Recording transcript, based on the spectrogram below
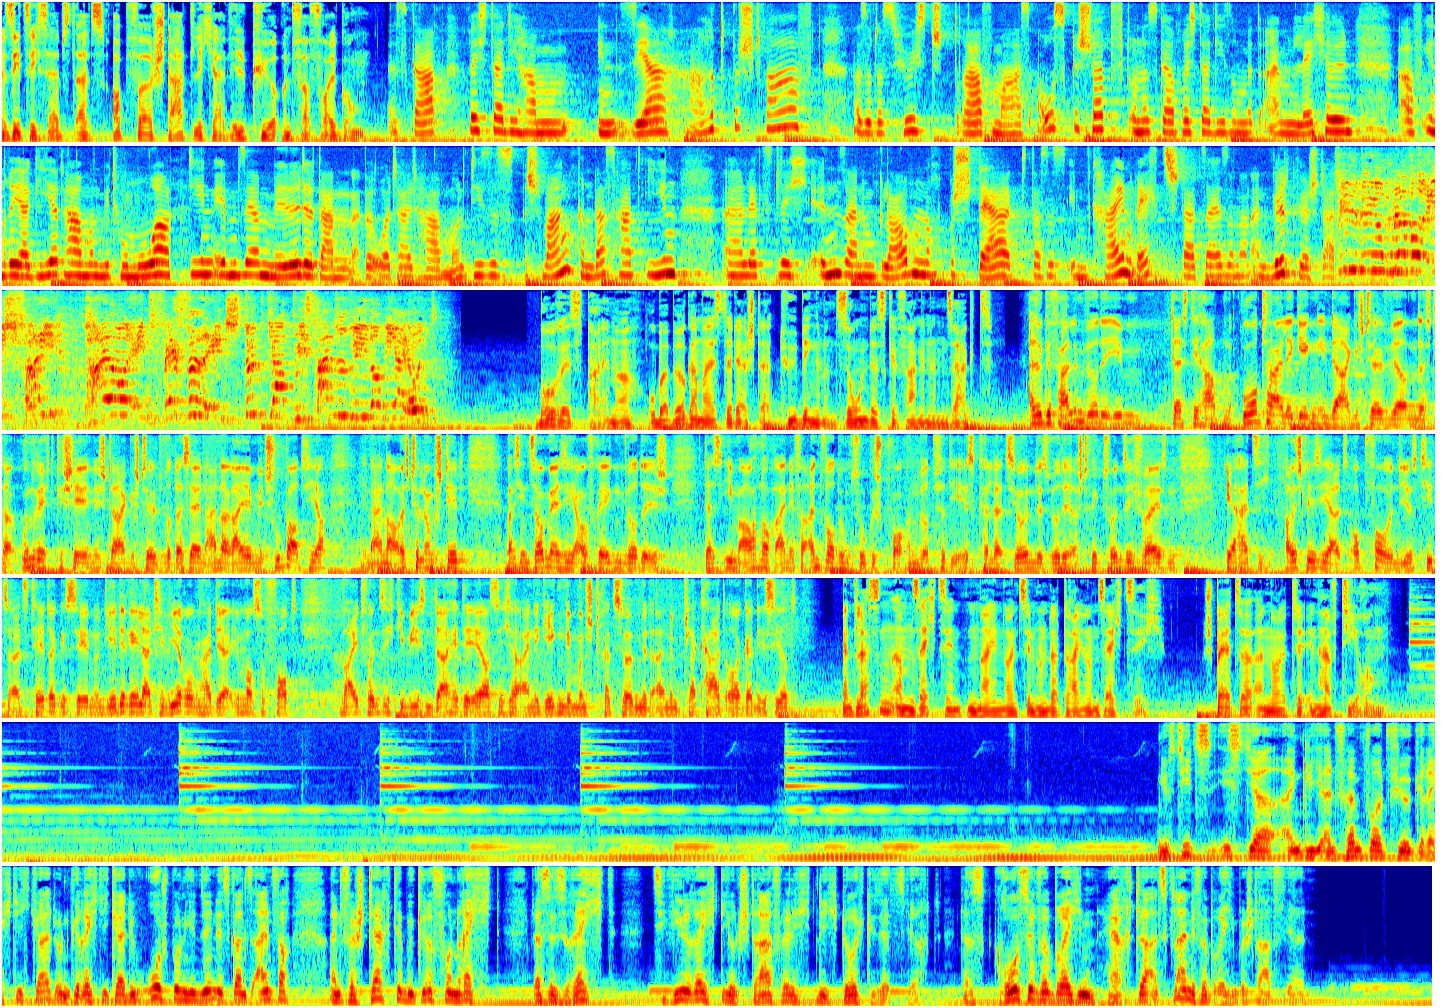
Er sieht sich selbst als Opfer staatlicher Willkür und Verfolgung. Es gab Richter, die haben ihn sehr hart bestraft, also das Höchststrafmaß ausgeschöpft. Und es gab Richter, die so mit einem Lächeln auf ihn reagiert haben und mit Humor, die ihn eben sehr milde dann beurteilt haben. Und dieses Schwanken, das hat ihn äh, letztlich in seinem Glauben noch bestärkt, dass es eben kein Rechtsstaat sei, sondern ein Willkürstaat. Filbinger Mörder ist frei. Palmer in Fessel in Stuttgart misshandelt wieder wie ein Hund. Boris Palmer, Oberbürgermeister der Stadt Tübingen und Sohn des Gefangenen, sagt, also gefallen würde ihm, dass die harten Urteile gegen ihn dargestellt werden, dass da Unrecht geschehen ist dargestellt wird, dass er in einer Reihe mit Schubert hier in einer Ausstellung steht. Was ihn saumäßig aufregen würde, ist, dass ihm auch noch eine Verantwortung zugesprochen wird für die Eskalation. Das würde er strikt von sich weisen. Er hat sich ausschließlich als Opfer und die Justiz als Täter gesehen und jede Relativierung hat er immer sofort weit von sich gewiesen. Da hätte er sicher eine Gegendemonstration mit einem Plakat organisiert. Entlassen am 16. Mai 1963. Später erneute Inhaftierung. Justiz ist ja eigentlich ein Fremdwort für Gerechtigkeit und Gerechtigkeit im ursprünglichen Sinn ist ganz einfach ein verstärkter Begriff von Recht, dass es Recht zivilrechtlich und strafrechtlich durchgesetzt wird dass große Verbrechen härter als kleine Verbrechen bestraft werden.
